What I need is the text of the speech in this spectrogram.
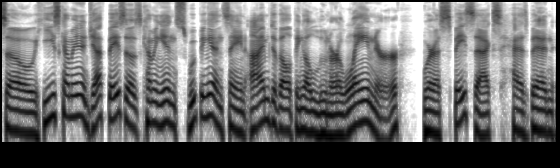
So he's coming in, Jeff Bezos coming in, swooping in, saying, I'm developing a lunar lander, whereas SpaceX has been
